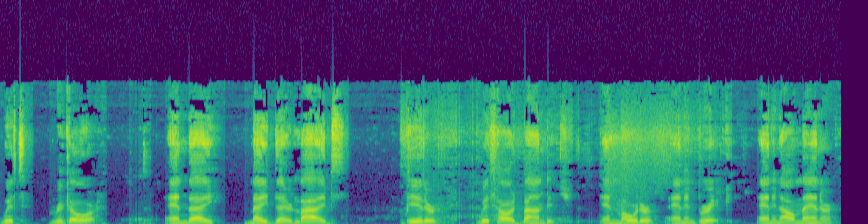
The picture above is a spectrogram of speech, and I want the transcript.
with rigor, and they made their lives bitter with hard bondage, in mortar and in brick, and in all manner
